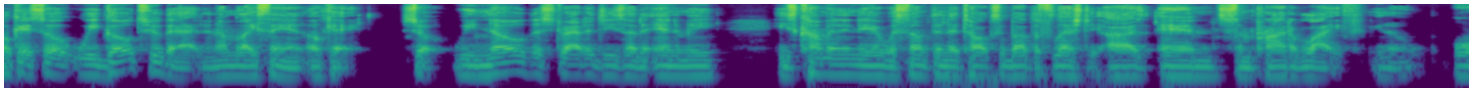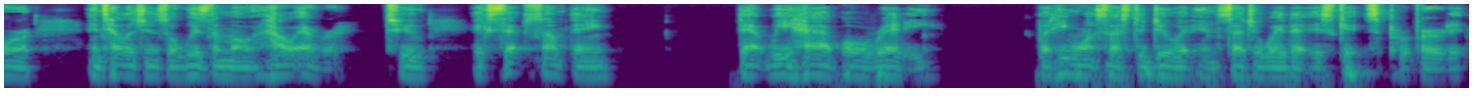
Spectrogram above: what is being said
Okay. So we go to that and I'm like saying, okay, so we know the strategies of the enemy. He's coming in there with something that talks about the flesh, the eyes, and some pride of life, you know, or intelligence or wisdom or however to accept something that we have already, but he wants us to do it in such a way that it gets perverted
